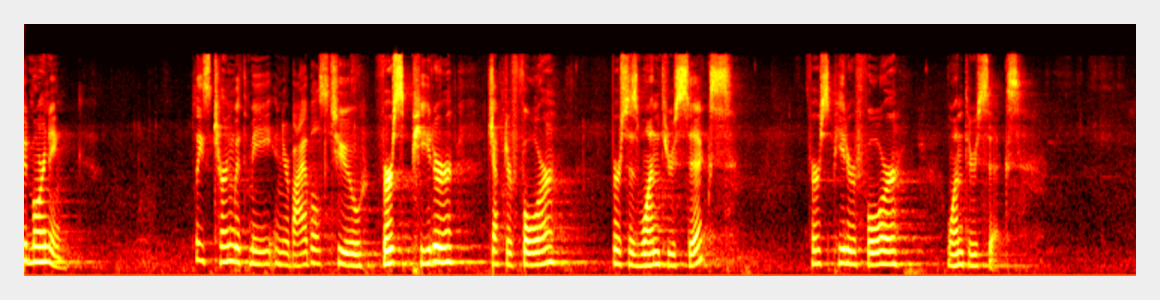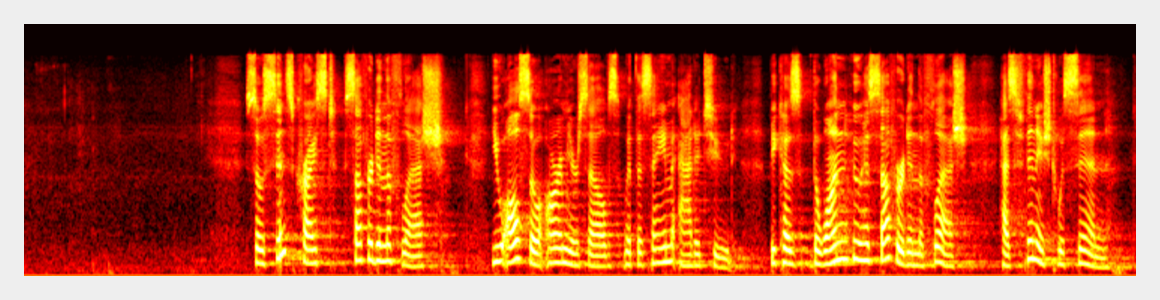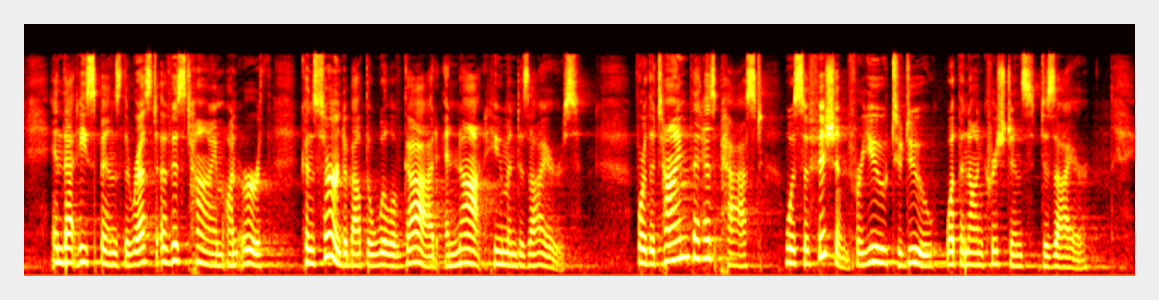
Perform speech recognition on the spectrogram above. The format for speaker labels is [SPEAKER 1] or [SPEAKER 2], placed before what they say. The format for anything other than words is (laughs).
[SPEAKER 1] Good morning. Please turn with me in your Bibles to 1 Peter chapter 4 verses 1 through 6. 1 Peter 4 1 through 6. So since Christ suffered in the flesh, you also arm yourselves with the same attitude, because the one who has suffered in the flesh has finished with sin and that he spends the rest of his time on earth concerned about the will of God and not human desires. For the time that has passed was sufficient for you to do what the non Christians desire.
